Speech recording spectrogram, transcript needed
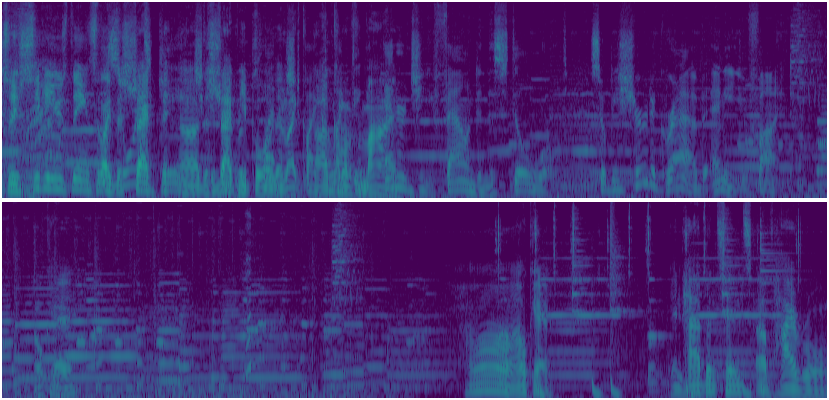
So she can use things to like distract, uh, distract people, and then like uh, come up from behind. Energy found in the still world, so be sure to grab any you find. Okay. Oh, okay. Inhabitants of Hyrule.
